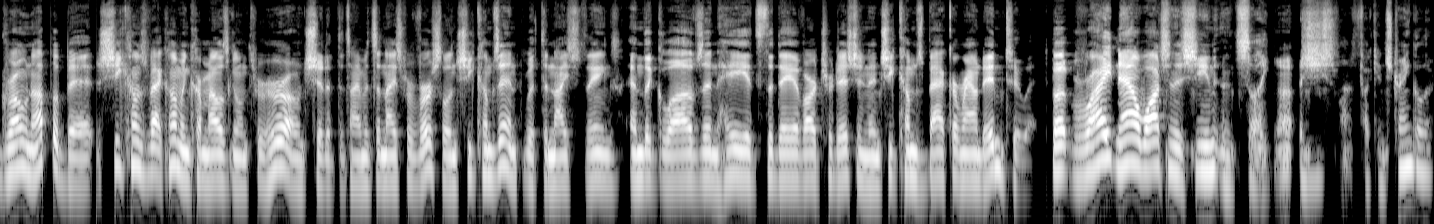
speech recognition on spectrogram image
grown up a bit, she comes back home and Carmela's going through her own shit at the time. It's a nice reversal and she comes in with the nice things and the gloves and hey, it's the day of our tradition and she comes back around into it. But right now, watching the scene, it's like uh, you just want to fucking strangle her.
